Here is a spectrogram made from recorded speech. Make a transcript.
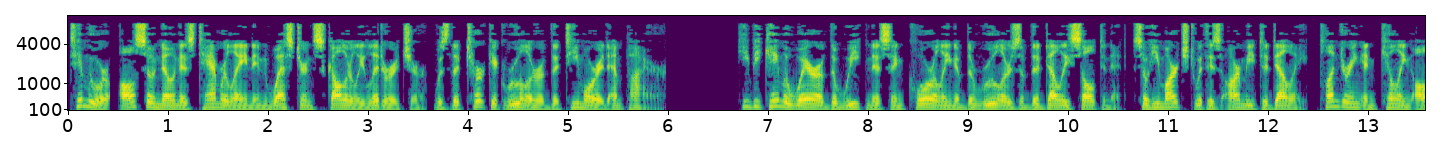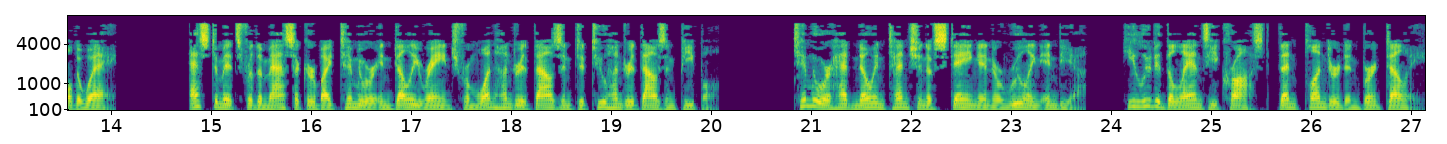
Timur, also known as Tamerlane in Western scholarly literature, was the Turkic ruler of the Timurid Empire. He became aware of the weakness and quarreling of the rulers of the Delhi Sultanate, so he marched with his army to Delhi, plundering and killing all the way. Estimates for the massacre by Timur in Delhi range from 100,000 to 200,000 people. Timur had no intention of staying in or ruling India. He looted the lands he crossed, then plundered and burnt Delhi.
